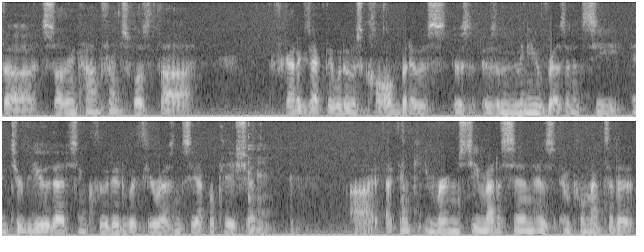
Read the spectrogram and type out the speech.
the Southern Conference was the I forgot exactly what it was called, but it was it was, it was a mini residency interview that's included with your residency application. Uh, I think emergency medicine has implemented it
